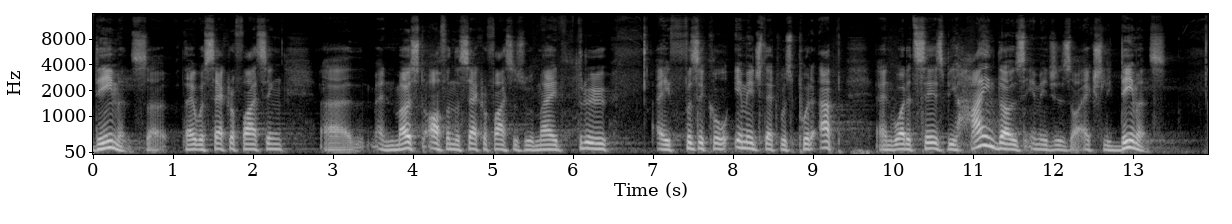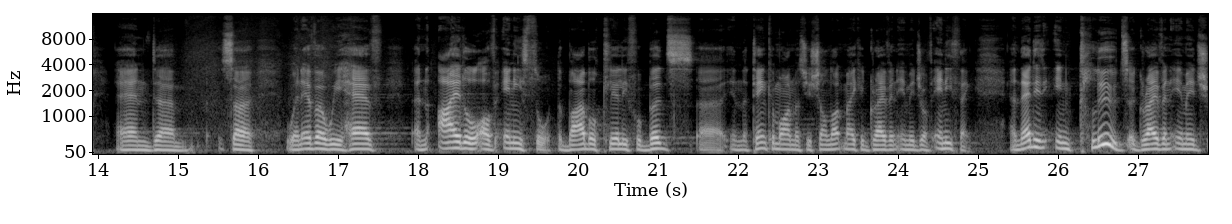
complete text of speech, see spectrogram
demons. So they were sacrificing, uh, and most often the sacrifices were made through a physical image that was put up. And what it says behind those images are actually demons. And um, so, whenever we have an idol of any sort, the Bible clearly forbids uh, in the Ten Commandments, you shall not make a graven image of anything. And that includes a graven image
